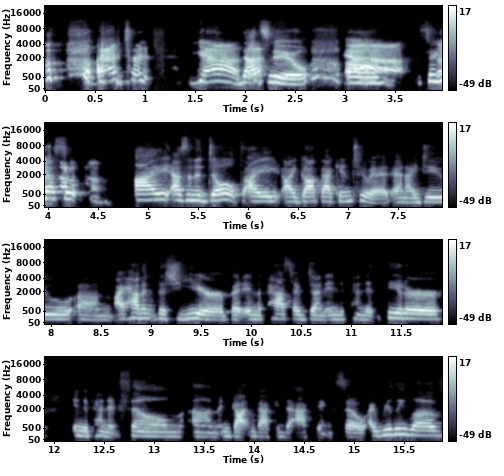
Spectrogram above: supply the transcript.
that's a, yeah, that's, that's new. Yeah, um, so yeah, so. Awesome I, as an adult, I, I got back into it and I do, um, I haven't this year, but in the past I've done independent theater, independent film, um, and gotten back into acting. So I really love,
